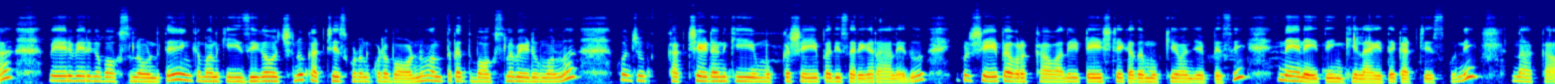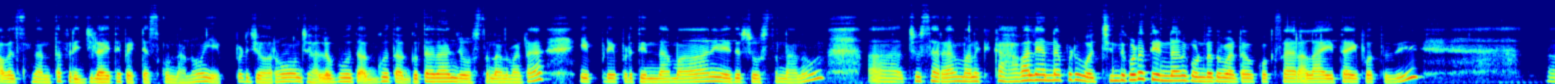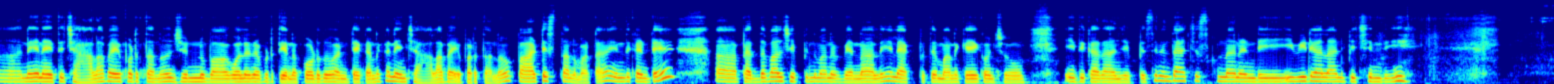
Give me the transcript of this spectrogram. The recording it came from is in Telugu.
వేరు వేరుగా బాక్స్లో వండితే ఇంకా మనకి ఈజీగా వచ్చును. కట్ చేసుకోవడానికి కూడా బాగుండు. అంత పెద్ద బాక్స్లో వేయడం వల్ల కొంచెం కట్ చేయడానికి ముక్క షేప్ అది సరిగా రాలేదు. ఇప్పుడు షేప్ ఎవరికి కావాలి? టేస్టే కదా ముఖ్యం అని చెప్పేసి నేనైతే ఇంక ఇలా అయితే కట్ చేసుకుని నాకు కావాల్సినంత ఫ్రిడ్జ్లో అయితే పెట్టేసుకున్నాను. ఎప్పుడు జ్వరం జలుబు దగ్గు తగ్గుతుందా అని చూస్తున్నాను అనమాట ఎప్పుడెప్పుడు తిందామా అని ఎదురు చూస్తున్నాను. చూసారా? మనకి కావాలి అన్నప్పుడు వచ్చింది కూడా తినడానికి ఉండదు అనమాట ఒక్కొక్కసారి అలా అయితే అయిపోతుంది. నేనైతే చాలా భయపడతాను. జున్ను బాగోలేనప్పుడు తినకూడదు అంటే కనుక నేను చాలా భయపడతాను. పాటిస్తాను అనమాట ఎందుకంటే పెద్దవాళ్ళు చెప్పింది మనం వినాలి. లేకపోతే మనకే కొంచెం ఇది కదా అని చెప్పేసి నేను దాచేసుకున్నానండి. ఈ వీడియో ఎలా అనిపించింది?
